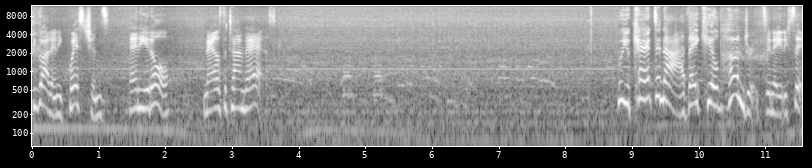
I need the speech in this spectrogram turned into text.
you got any questions? Any at all? Now's the time to ask. Well, you can't deny they killed hundreds in 86.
